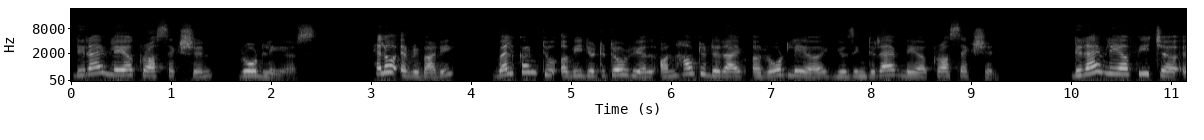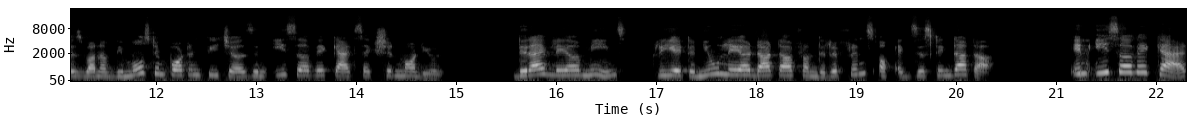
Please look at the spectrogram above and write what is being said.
Derive layer cross-section road layers. Hello everybody. Welcome to a video tutorial on how to derive a road layer using derive layer cross-section. Derive layer feature is one of the most important features in ESurvey CADD section module. Derive layer means create a new layer data from the reference of existing data. In ESurvey CADD,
